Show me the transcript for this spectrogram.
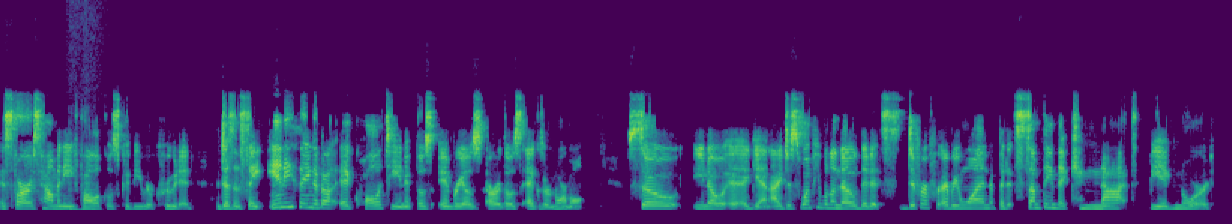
as far as how many mm-hmm. follicles could be recruited. It doesn't say anything about egg quality and if those embryos or those eggs are normal. So, you know, again, I just want people to know that it's different for everyone, but it's something that cannot be ignored.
